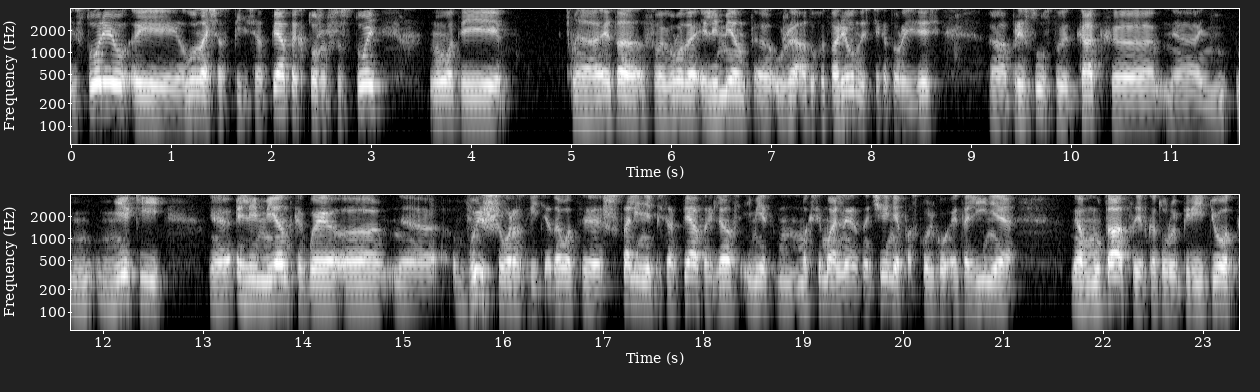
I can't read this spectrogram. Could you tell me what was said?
историю. И Луна сейчас в 55-х, тоже в 6-й. Вот, и это своего рода элемент уже одухотворенности, который здесь присутствует как некий Э, элемент как бы э, э, высшего развития. Да, вот шестая линия 55 для нас имеет максимальное значение, поскольку это линия мутации, в которую перейдет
